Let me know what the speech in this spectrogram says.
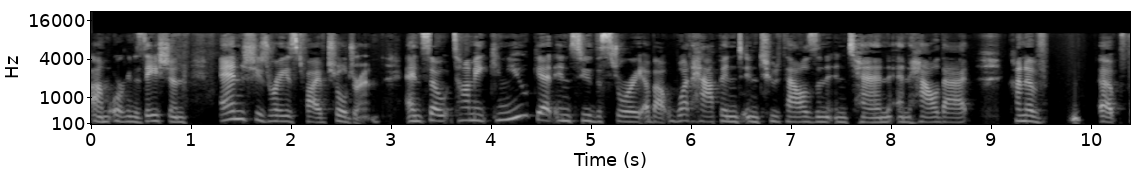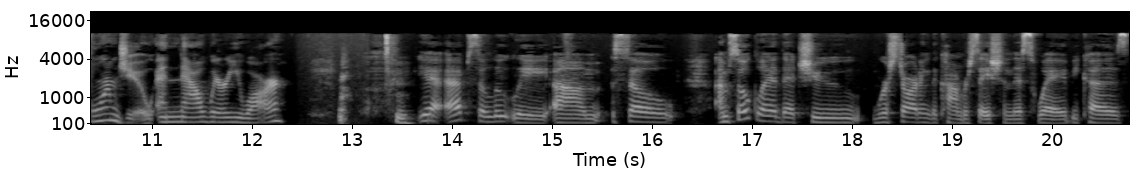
um, organization. And she's raised five children. And so, Tommi, can you get into the story about what happened in 2010 and how that kind of uh, formed you and now where you are? Yeah, absolutely. Um, so I'm so glad that you were starting the conversation this way because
